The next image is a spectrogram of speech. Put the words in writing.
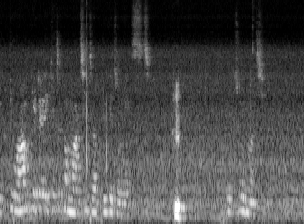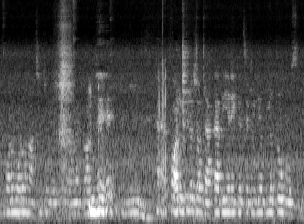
একটু আম কেটে রেখেছে তো মাছি চারদিকে চলে এসেছে। প্রচুর মাছি। বড় বড় মাছি চলে এসেছে আমের গন্ধে। ফলগুলো সব ঢাকা দিয়ে রেখেছে নইলে ওগুলোতেও বসবে।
